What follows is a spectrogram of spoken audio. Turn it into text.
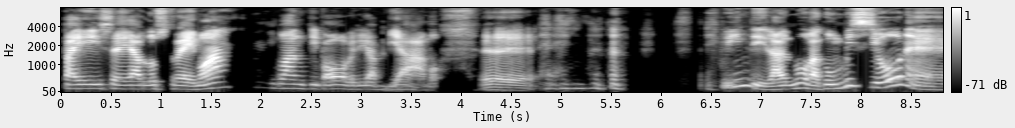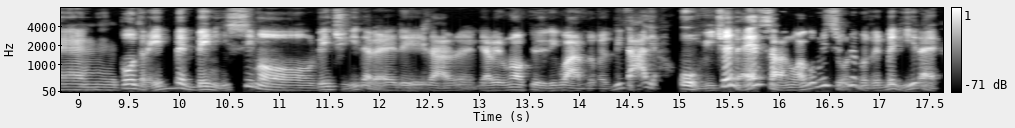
paese allo stremo. Ah, quanti poveri abbiamo. Eh, E quindi la nuova commissione potrebbe benissimo decidere di, di avere un occhio di riguardo per l'Italia o viceversa, la nuova commissione potrebbe dire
